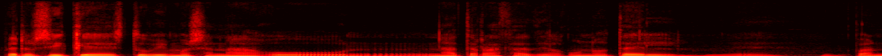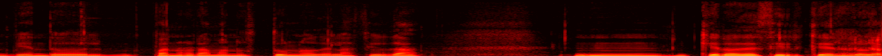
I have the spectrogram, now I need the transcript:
pero sí que estuvimos en alguna terraza de algún hotel eh, viendo el panorama nocturno de la ciudad. Mm, quiero decir que en los ya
